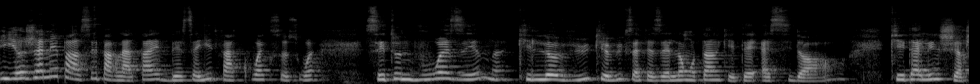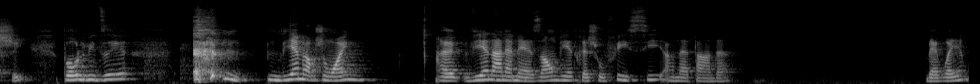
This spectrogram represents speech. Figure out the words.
Il n'a jamais passé par la tête d'essayer de faire quoi que ce soit C'est une voisine qui l'a vu, qui a vu que ça faisait longtemps qu'il était assis dehors, qui est allée le chercher pour lui dire Viens me rejoindre, euh, viens dans la maison, viens te réchauffer ici en attendant. Ben voyons,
